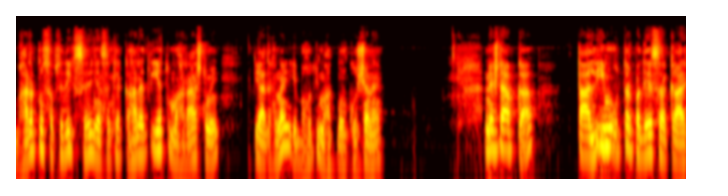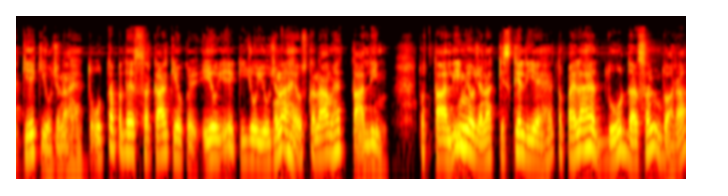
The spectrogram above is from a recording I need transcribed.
भारत में सबसे अधिक शहरी जनसंख्या कहाँ रहती है? तो महाराष्ट्र में। याद रखना, ये बहुत ही महत्वपूर्ण क्वेश्चन है। नेक्स्ट आपका तालीम उत्तर प्रदेश सरकार की एक योजना है। तो उत्तर प्रदेश सरकार की एक जो योजना है, उसका नाम है तालीम। तो तालीम योजना किसके लिए है? तो पहला है दूरदर्शन द्वारा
